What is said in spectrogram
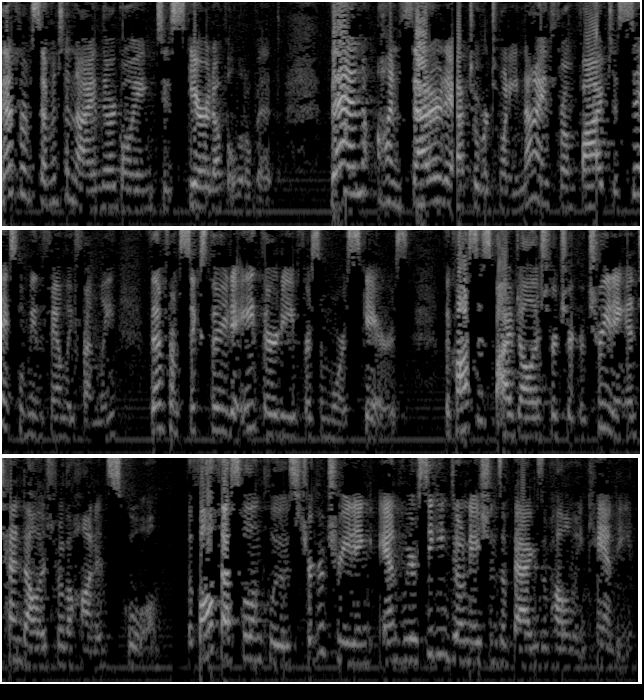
Then from 7 to 9, they're going to scare it up a little bit. Then on Saturday, October 29th, from 5 to 6 will be the family friendly. Then from 6.30 to 8.30 for some more scares. The cost is $5 for trick-or-treating and $10 for the haunted school. The fall festival includes trick-or-treating, and we are seeking donations of bags of Halloween candy.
